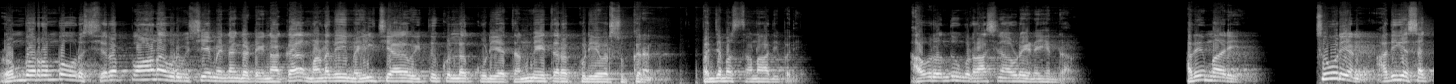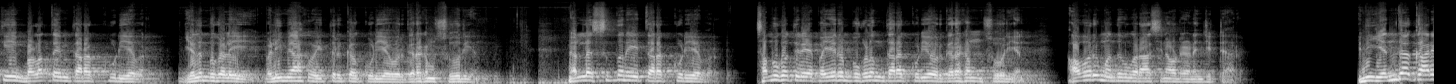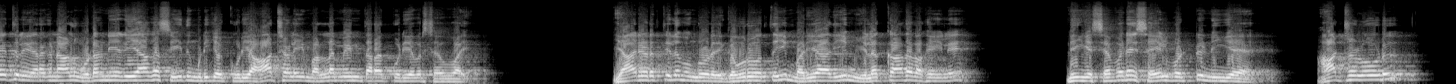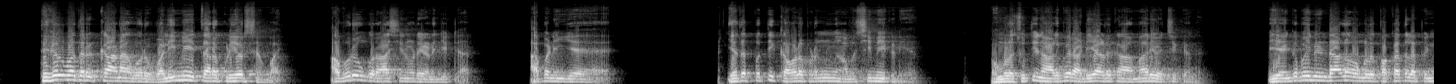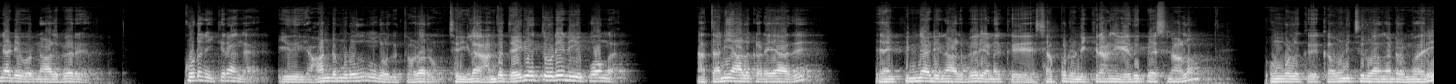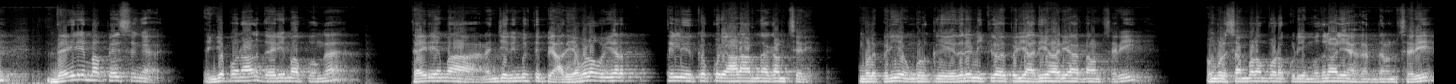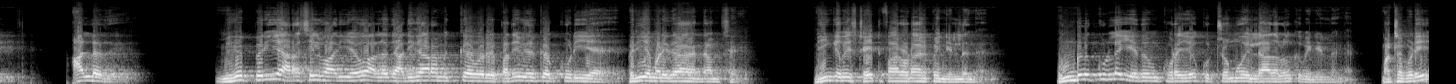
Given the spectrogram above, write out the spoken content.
ரொம்ப ரொம்ப ஒரு சிறப்பான ஒரு விஷயம் என்னன்னு கேட்டீங்கன்னாக்கா மனதை மகிழ்ச்சியாக வைத்துக் கொள்ளக்கூடிய தன்மையை தரக்கூடியவர் சுக்கரன் பஞ்சமஸ்தானாதிபதி. அவர் வந்து உங்கள் ராசினாவோட இணைகின்றார். அதே மாதிரி சூரியன் அதிக சக்தியும் பலத்தையும் தரக்கூடியவர் எலும்புகளை வலிமையாக வைத்திருக்கக்கூடிய ஒரு கிரகம் சூரியன். நல்ல சிந்தனையை தரக்கூடியவர் சமூகத்திலே பெயரும் புகழும் தரக்கூடிய ஒரு கிரகம் சூரியன். அவரும் வந்து உங்கள் ராசினாவோட இணைஞ்சிட்டார். இனி எந்த காரியத்தில் இறங்கினாலும் உடனடியாக செய்து முடிக்கக்கூடிய ஆற்றலையும் வல்லமையும் தரக்கூடியவர் செவ்வாய். யாரிடத்திலும் உங்களுடைய கௌரவத்தையும் மரியாதையும் இழக்காத வகையிலே நீங்கள் செவ்வனே செயல்பட்டு நீங்கள் ஆற்றலோடு திகழ்வதற்கான ஒரு வலிமையை தரக்கூடியவர் செவ்வாய். அவரும் உங்கள் ராசினோட இணைஞ்சிட்டார். அப்போ நீங்கள் எதை பற்றி கவலைப்படணும்னு அவசியமே கிடையாது. உங்களை சுற்றி நாலு பேர் அடியாக எடுக்காத மாதிரி வச்சுக்கோங்க. எங்கே போய் நின்றாலும் உங்களுக்கு பக்கத்தில் பின்னாடி ஒரு நாலு பேர் கூட நிற்கிறாங்க இது ஆண்டு முழுவதும் உங்களுக்கு தொடரும். சரிங்களா? அந்த தைரியத்தோடயே நீங்கள் போங்க. நான் தனி ஆள் கிடையாது. என் பின்னாடி நாலு பேர் எனக்கு சப்போர்ட் நிற்கிறாங்க எது பேசினாலும் உங்களுக்கு கவனிச்சிருவாங்கன்ற மாதிரி தைரியமாக பேசுங்க. எங்கே போனாலும் தைரியமாக போங்க. தைரியமாக நெஞ்சை நிமிர்த்தி அது எவ்வளோ உயரத்தில் இருக்கக்கூடிய ஆளாக இருந்தாலும் சரி உங்களுக்கு பெரிய உங்களுக்கு எதிரே நிற்கிற பெரிய அதிகாரியாக இருந்தாலும் சரி உங்களுக்கு சம்பளம் போடக்கூடிய முதலாளியாக இருந்தாலும் சரி அல்லது மிகப்பெரிய அரசியல்வாதியோ அல்லது அதிகாரமிக்க ஒரு பதவி இருக்கக்கூடிய பெரிய மனிதராக இருந்தாலும் சரி நீங்கள் போய் ஸ்ட்ரெயிட் ஃபார்வர்டாக போய் நில்லுங்க. உங்களுக்குள்ளே எதுவும் குறையோ குற்றமோ இல்லாத அளவுக்கு போய் நில்லுங்க. மற்றபடி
